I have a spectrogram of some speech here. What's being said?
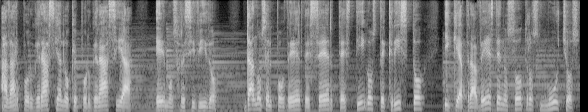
a dar por gracia lo que por gracia hemos recibido Danos el poder de ser testigos de Cristo y que a través de nosotros muchos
